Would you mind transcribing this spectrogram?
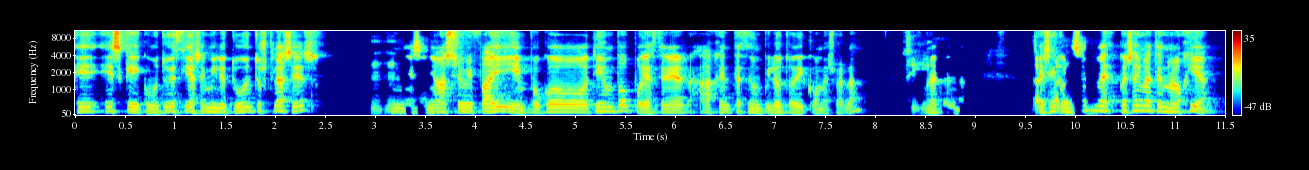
eh, es que, como tú decías, Emilio, tú en tus clases uh -huh. me enseñabas Shopify y en poco tiempo podías tener a gente haciendo un piloto de e-commerce, ¿verdad? Sí. Una. Es que con esa, con esa misma tecnología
